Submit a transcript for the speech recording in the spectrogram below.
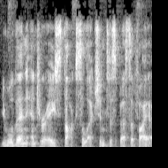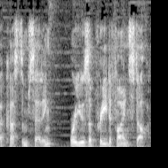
You will then enter a stock selection to specify a custom setting or use a predefined stock.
